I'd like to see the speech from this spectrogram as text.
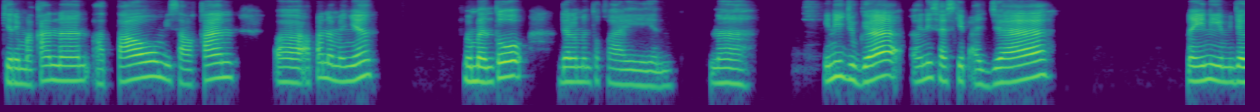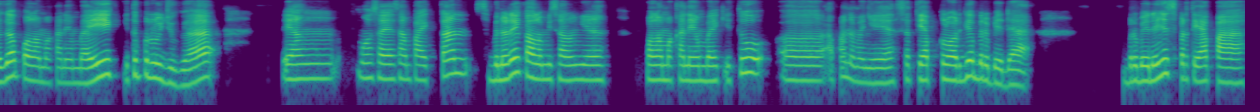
kirim makanan atau misalkan uh, apa namanya membantu dalam bentuk lain. Nah, ini juga ini saya skip aja Nah ini menjaga pola makan yang baik itu perlu juga. Yang mau saya sampaikan sebenarnya kalau misalnya pola makan yang baik itu eh, apa namanya ya setiap keluarga berbeda. Berbedanya seperti apa?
